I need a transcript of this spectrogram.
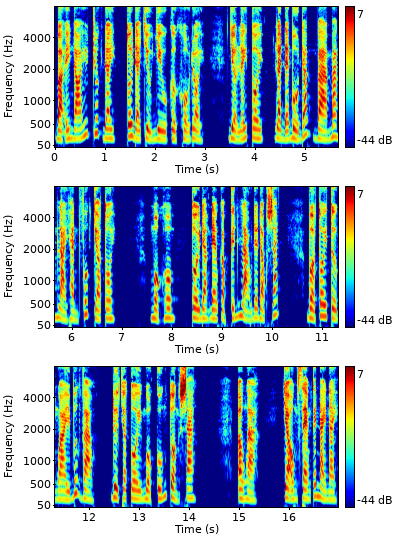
Bà ấy nói trước đây tôi đã chịu nhiều cực khổ rồi. Giờ lấy tôi là để bù đắp và mang lại hạnh phúc cho tôi. Một hôm, tôi đang đeo cặp kính lão để đọc sách. Vợ tôi từ ngoài bước vào, đưa cho tôi một cuốn tuần sang. Ông à, cho ông xem cái này này.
